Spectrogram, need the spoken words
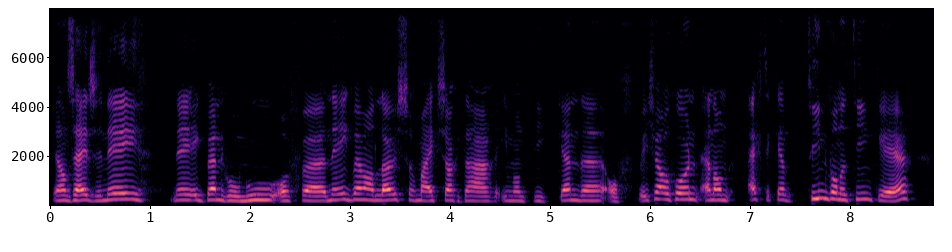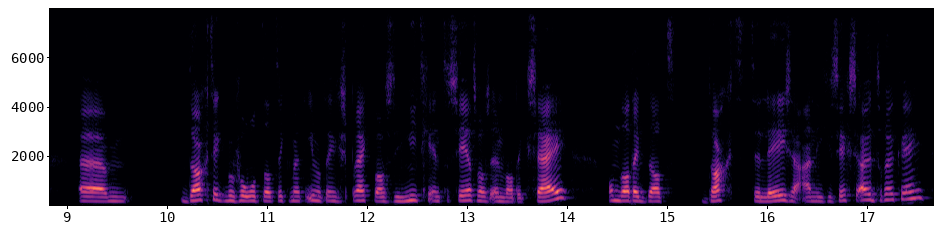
dan zeiden ze, nee, nee, ik ben gewoon moe. Of nee, ik ben aan het luisteren, maar ik zag daar iemand die ik kende. Of weet je wel, gewoon. En dan echt, ik heb tien van de tien keer um, dacht ik bijvoorbeeld dat ik met iemand in gesprek was die niet geïnteresseerd was in wat ik zei, omdat ik dat dacht te lezen aan die gezichtsuitdrukking.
